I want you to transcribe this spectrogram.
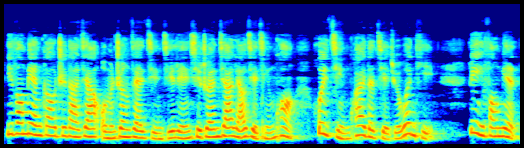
一方面告知大家我们正在紧急联系专家了解情况，会尽快的解决问题。另一方面，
